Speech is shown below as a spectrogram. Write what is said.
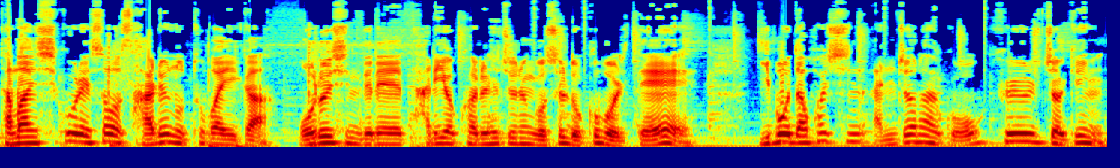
다만 시골에서 사륜 오토바이가 어르신들의 다리 역할을 해주는 것을 놓고 볼 때 이보다 훨씬 안전하고 효율적인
